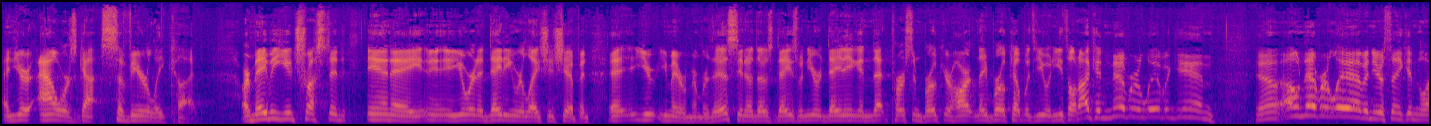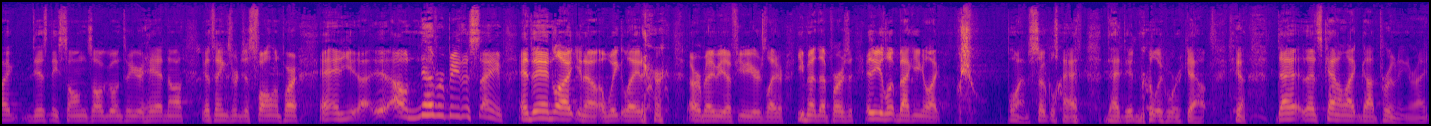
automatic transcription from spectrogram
and your hours got severely cut. Or maybe you trusted in a, you were in a dating relationship, and uh, you, you may remember this, you know, those days when you were dating and that person broke your heart and they broke up with you and you thought, I could never live again. You know, I'll never live. And you're thinking like Disney songs all going through your head and all, you know, things are just falling apart. And you, I'll never be the same. And then, like, you know, a week later, or maybe a few years later, you met that person, and you look back and you're like, boy, I'm so glad that didn't really work out. Yeah, that, that's kind of like God pruning, right?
